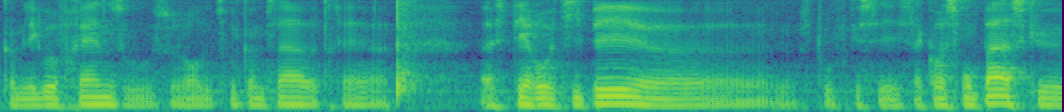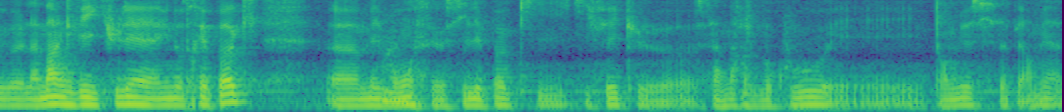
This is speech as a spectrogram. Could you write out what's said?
comme Lego Friends ou ce genre de trucs comme ça, très stéréotypés. je trouve que ça correspond pas à ce que la marque véhiculait à une autre époque. mais bon, c'est aussi l'époque qui, fait que ça marche beaucoup et tant mieux si ça permet à,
